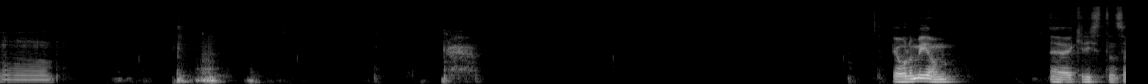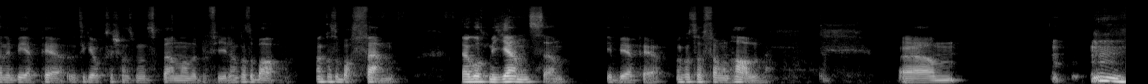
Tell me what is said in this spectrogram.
Mm. Jag håller med om eh, Christensen i BP. Det tycker jag också känns som en spännande profil. Han kostar bara Han kostar bara fem. Jag har gått med Jensen i BP. Han kostar 5,5. Um, ehm.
